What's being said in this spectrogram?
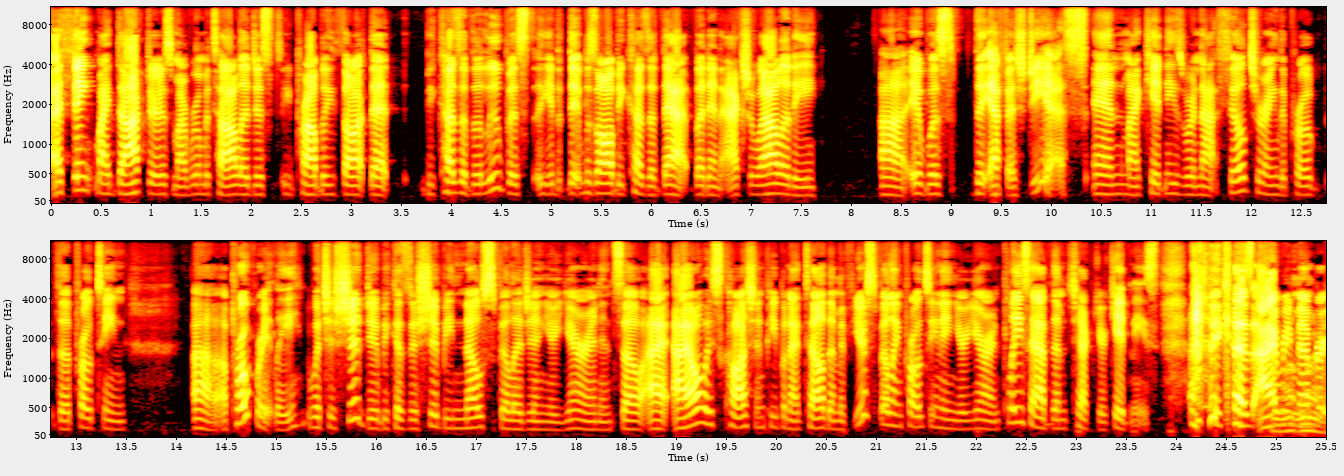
I think my doctors, my rheumatologist, he probably thought that because of the lupus, it, it was all because of that. But in actuality, uh, it was the FSGS, and my kidneys were not filtering the pro- the protein uh, appropriately, which it should do because there should be no spillage in your urine. And so I, I always caution people and I tell them if you're spilling protein in your urine, please have them check your kidneys. because I remember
